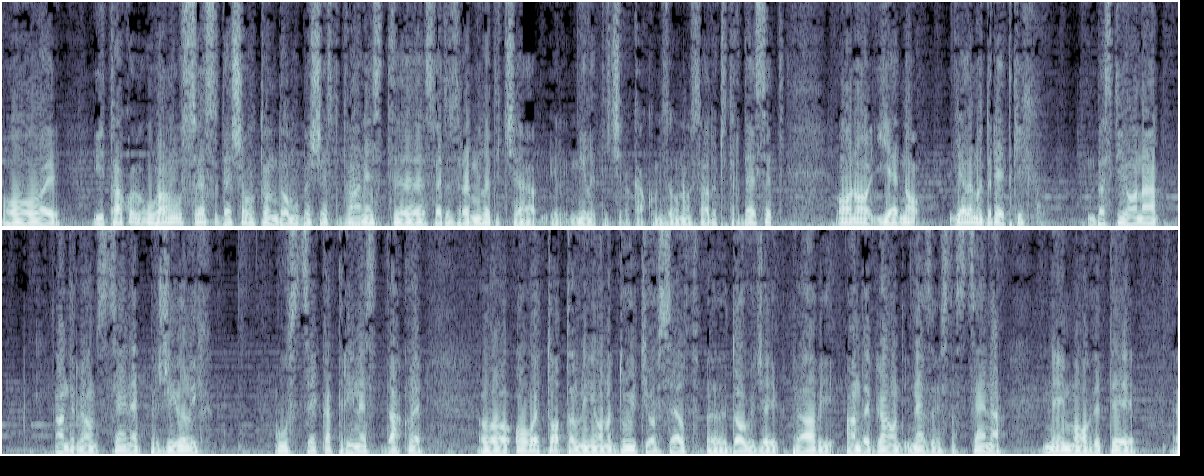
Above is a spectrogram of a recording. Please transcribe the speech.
Ovaj, i tako uglavnom sve se dešava u tom domu B612 e, Svetozara Miletića ili Miletića kako mi zovu u Novom Sadu 40 ono jedno jedan od redkih bastiona underground scene preživelih uz CK13 dakle ovo je totalni ono do it yourself uh, događaj pravi underground i nezavisna scena. Nema ovde te uh,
